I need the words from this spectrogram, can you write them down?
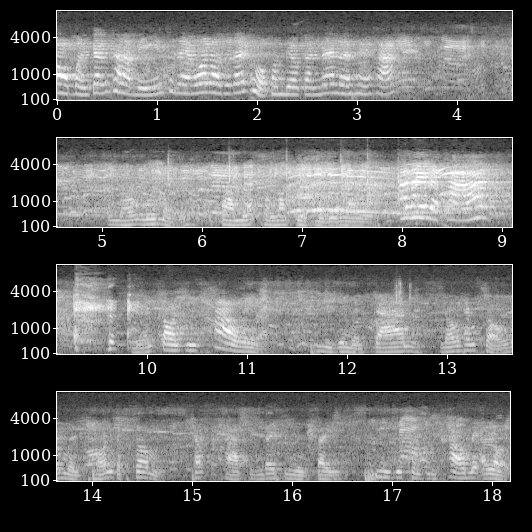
ออกเหมือนกันขนาดนี้แสดงว่าเราจะได้ผัวคนเดียวกันแน่เลยใช่ไหมคะ น้องรู้ไหมความรักของเราเปรียบเหมือนอะไรอะไรเหรอคะ เหมือนตอนกินข้าวไงล่ะพี่ก็เหมือนจาน น้องทั้งสองก็เหมือนช้อนกับซ่อม ชักขาดสิ่งใดสิ่งหนึ่งไป พี่ก็คงกินข้าวไม่อร่อย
